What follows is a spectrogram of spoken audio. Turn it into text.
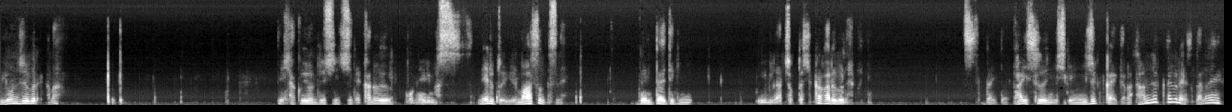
40ぐらいかな。で、140cc で軽く練ります。練るというより回すんですね。全体的に指がちょっと引っかかるぐらい。だいたい回数にして20回から30回ぐらいですかね。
